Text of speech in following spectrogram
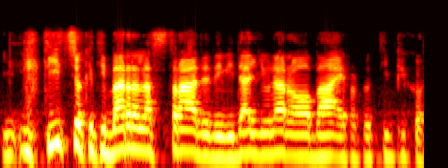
il, tizio che ti barra la strada e devi dargli una roba è proprio tipico,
